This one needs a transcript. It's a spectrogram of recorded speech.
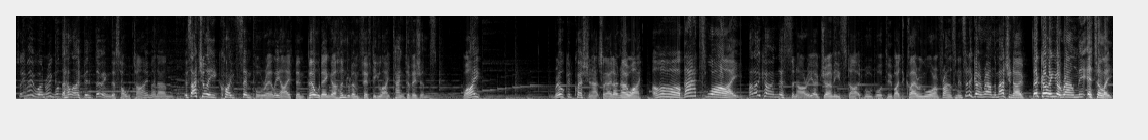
So you may be wondering what the hell I've been doing this whole time, and um, it's actually quite simple, really. I've been building 150 light tank divisions. Why? Real good question, actually. I don't know why. Oh, that's why! I like how in this scenario, Germany started World War II by declaring war on France, and instead of going around the Maginot, they're going around the Italy!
